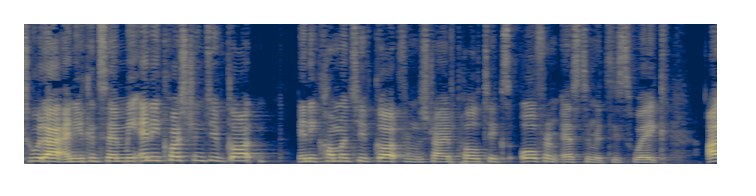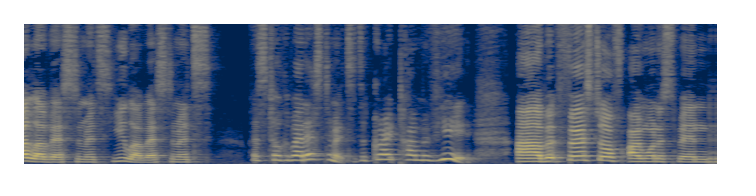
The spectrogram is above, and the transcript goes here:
Twitter. And you can send me any questions you've got, any comments you've got from Australian politics or from estimates this week. I love estimates. You love estimates. Let's talk about estimates. It's a great time of year. Uh, but first off, I want to spend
